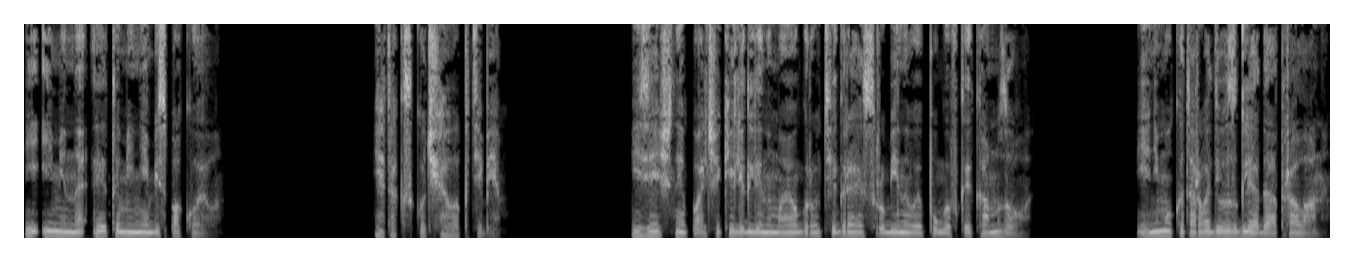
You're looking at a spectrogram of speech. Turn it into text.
и именно это меня беспокоило. Я так скучала по тебе. Изящные пальчики легли на мою грудь, играя с рубиновой пуговкой камзола. Я не мог оторвать взгляда от Роланы.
